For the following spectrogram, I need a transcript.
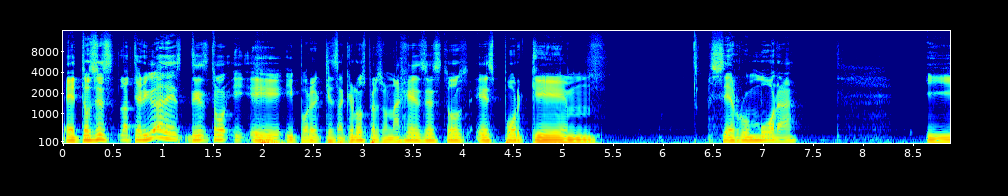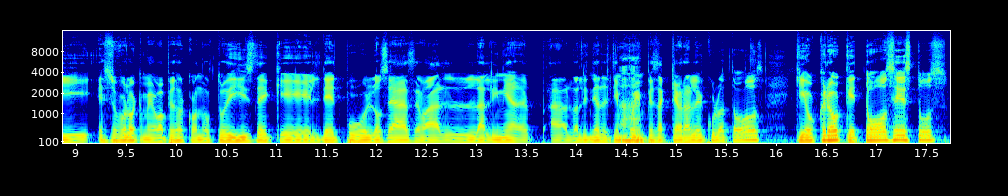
Entonces, la teoría de, de esto y, eh, y por el que saqué los personajes estos es porque mm, se rumora, y eso fue lo que me va a pensar cuando tú dijiste que el Deadpool, o sea, se va a la línea, a la línea del tiempo Ajá. y empieza a quebrarle el culo a todos, que yo creo que todos estos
